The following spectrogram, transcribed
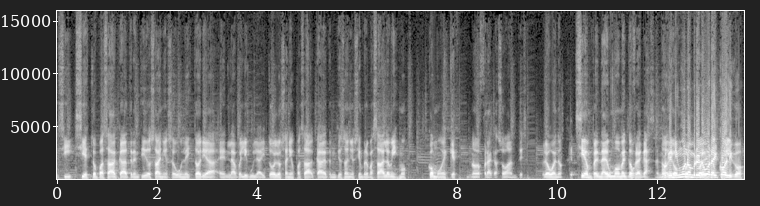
si, si esto pasaba cada 32 años según la historia en la película y todos los años pasaba, cada 32 años siempre pasaba lo mismo, ¿cómo es que no fracasó antes? Pero bueno, siempre en algún momento fracasa, ¿no? Porque Digo, ningún por- hombre lobo era alcohólico.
